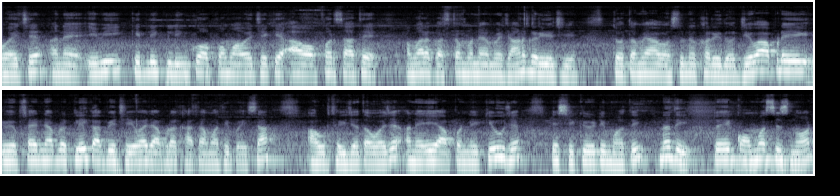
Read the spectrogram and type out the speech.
હોય છે અને એવી કેટલીક લિંકો આપવામાં આવે છે કે આ ઓફર સાથે અમારા કસ્ટમરને અમે જાણ કરીએ છીએ. તો તમે આ વસ્તુને ખરીદો. જેવા આપણે એ વેબસાઇટને આપણે ક્લિક આપીએ છીએ, એવા જ આપણા ખાતામાંથી પૈસા આઉટ થઈ જતા હોય છે અને એ આપણને કેવું છે એ સિક્યુરિટી મળતી નથી. તો e commerce is not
